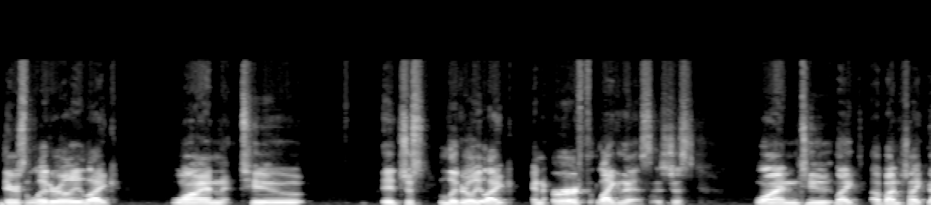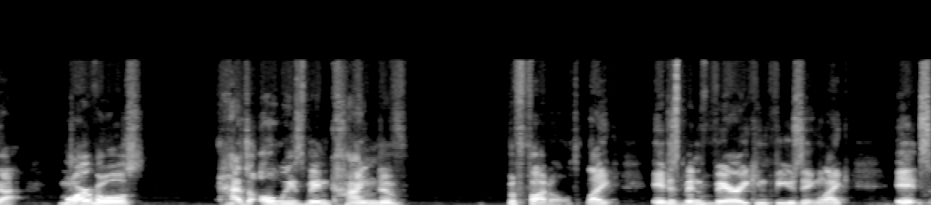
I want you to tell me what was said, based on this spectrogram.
there's literally like one, two, it's just literally like an earth like this. It's just one, two, like a bunch like that. Marvel's has always been kind of befuddled. Like it has been very confusing. Like it's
